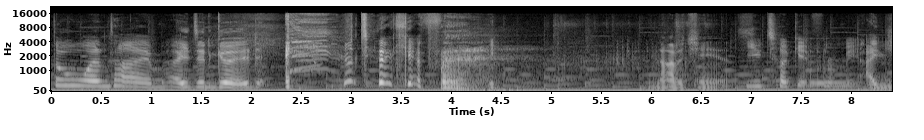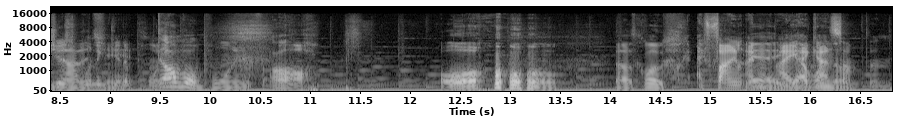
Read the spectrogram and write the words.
The one time I did good, you took it from me. Not a chance. You took it from me. I just want to get a point. Double points. Oh. Oh. that was close. I finally, Yeah, I, I got got one, though. something.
